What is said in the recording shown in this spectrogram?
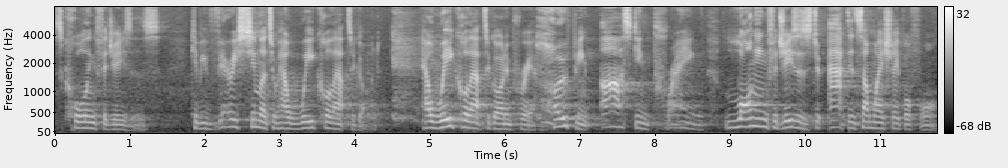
is calling for Jesus can be very similar to how we call out to God. How we call out to God in prayer, hoping, asking, praying, longing for Jesus to act in some way, shape, or form.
